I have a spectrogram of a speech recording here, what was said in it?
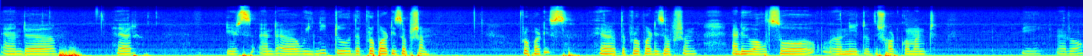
And uh, here it's and uh, we need to the properties option. Properties. Here the properties option. And you also uh, need the short command p arrow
